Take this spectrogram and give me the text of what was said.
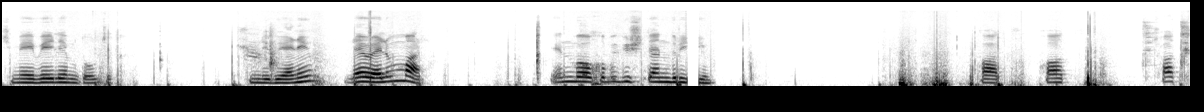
Şimdi meyveyle mi dolacak? Şimdi benim levelim var. Ben bu oku bir güçlendireyim. Pat pat çat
